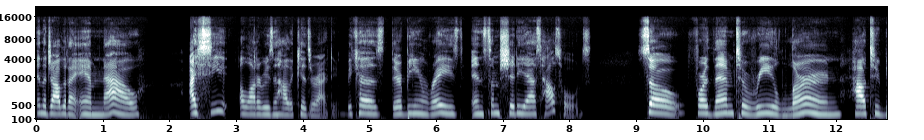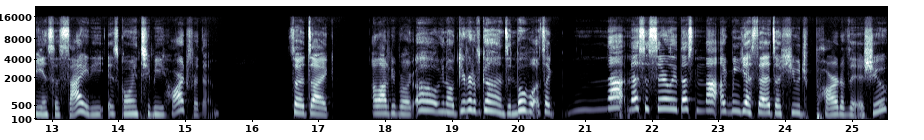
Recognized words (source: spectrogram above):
in the job that I am now, I see a lot of reason how the kids are acting because they're being raised in some shitty ass households. So for them to relearn how to be in society is going to be hard for them. So it's like a lot of people are like, oh, you know, get rid of guns and blah blah. It's like not necessarily. That's not. I mean, yes, that is a huge part of the issue,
